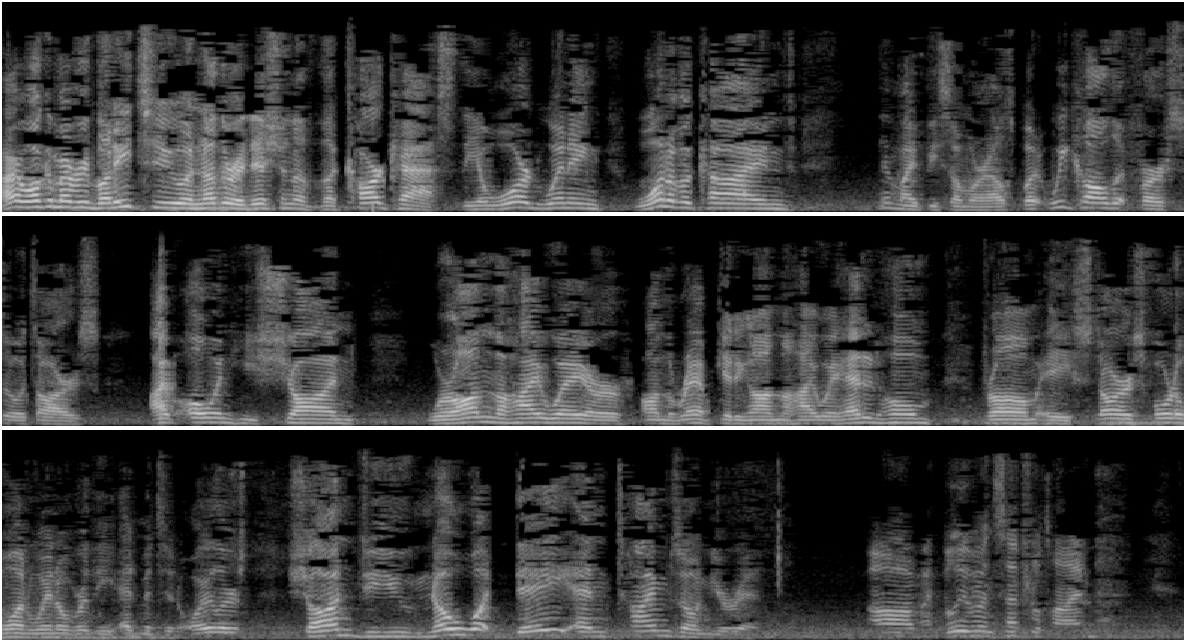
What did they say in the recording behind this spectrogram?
All right, welcome everybody to another edition of the CarCast, the award-winning, one-of-a-kind. It might be somewhere else, but we called it first, so it's ours. I'm Owen. He's Sean. We're on the highway or on the ramp, getting on the highway, headed home from a Stars four to one win over the Edmonton Oilers. Sean, do you know what day and time zone you're in? Um, I believe I'm in Central Time,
